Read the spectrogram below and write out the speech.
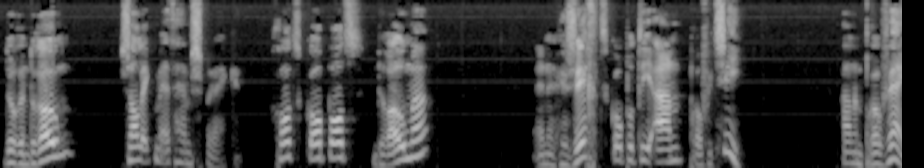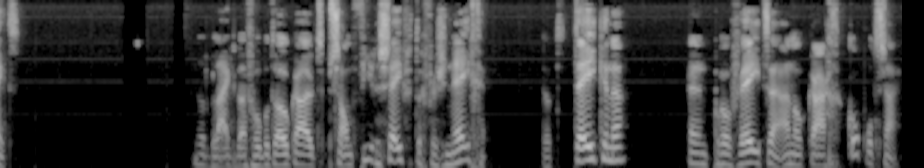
Door een droom zal ik met hem spreken. God koppelt dromen en een gezicht koppelt hij aan profetie, aan een profeet. Dat blijkt bijvoorbeeld ook uit Psalm 74, vers 9. Dat tekenen en profeten aan elkaar gekoppeld zijn.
